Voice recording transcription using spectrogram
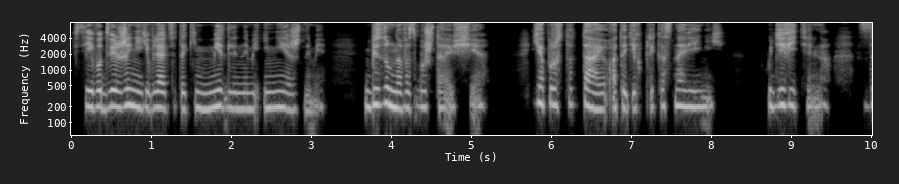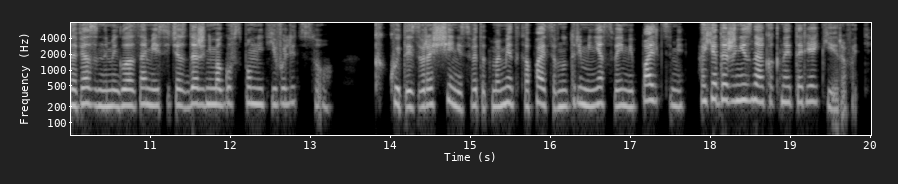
Все его движения являются такими медленными и нежными, безумно возбуждающие. Я просто таю от этих прикосновений. Удивительно. С завязанными глазами я сейчас даже не могу вспомнить его лицо. Какой-то извращенец в этот момент копается внутри меня своими пальцами, а я даже не знаю, как на это реагировать.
